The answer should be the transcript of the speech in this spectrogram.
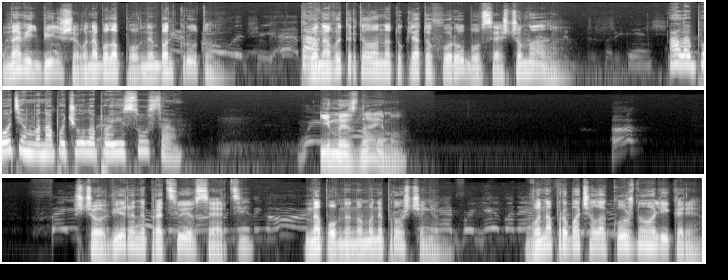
Навіть більше вона була повним банкрутом. так. Вона витратила на ту кляту хворобу все, що мала. Але потім вона почула про Ісуса. І ми знаємо, що віра не працює в серці, наповненому непрощенням. Вона пробачила кожного лікаря.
